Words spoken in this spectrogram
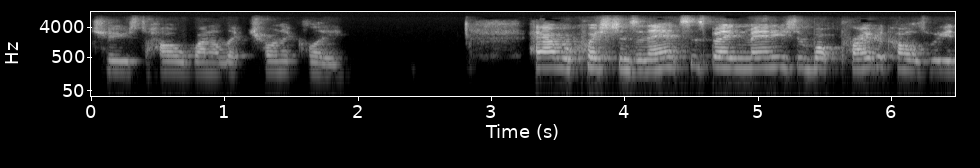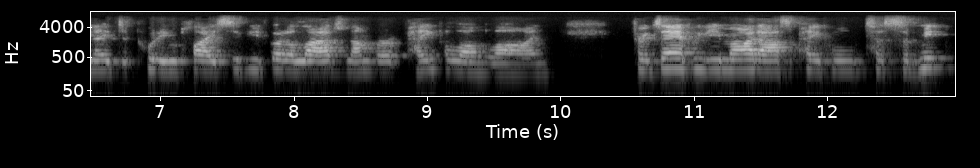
choose to hold one electronically. How will questions and answers be managed and what protocols will you need to put in place if you've got a large number of people online? For example, you might ask people to submit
